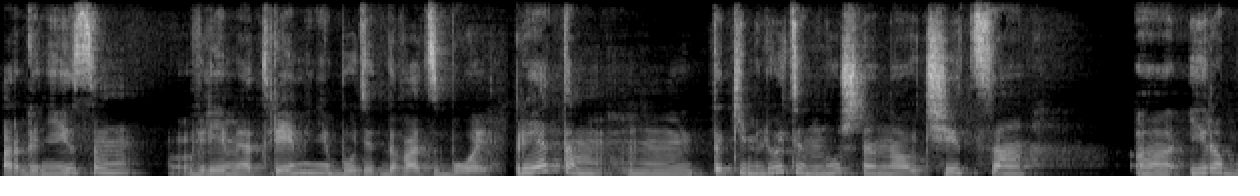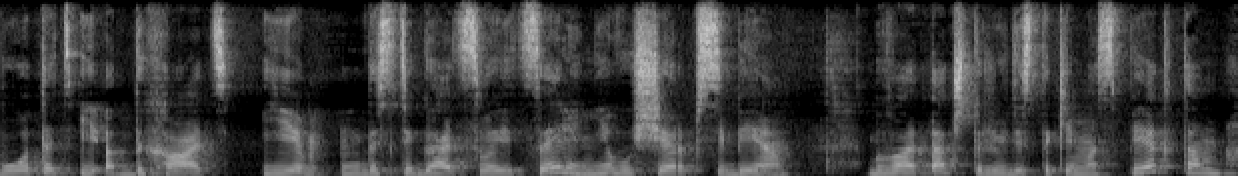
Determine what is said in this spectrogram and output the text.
организм время от времени будет давать сбой. При этом таким людям нужно научиться э, и работать, и отдыхать, и достигать своей цели не в ущерб себе. Бывает так, что люди с таким аспектом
